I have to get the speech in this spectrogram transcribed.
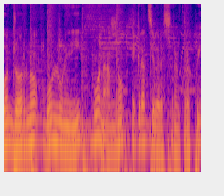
Buongiorno, buon lunedì, buon anno e grazie per essere ancora qui.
